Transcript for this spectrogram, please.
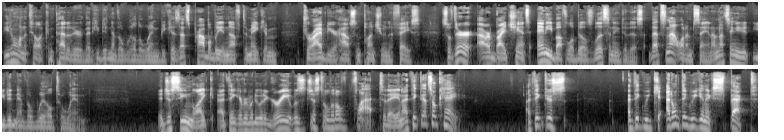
you don't want to tell a competitor that he didn't have the will to win because that's probably enough to make him drive to your house and punch you in the face. So if there are by chance any Buffalo Bills listening to this, that's not what I'm saying. I'm not saying you, you didn't have the will to win. It just seemed like I think everybody would agree it was just a little flat today, and I think that's okay. I think there's, I think we, can, I don't think we can expect,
